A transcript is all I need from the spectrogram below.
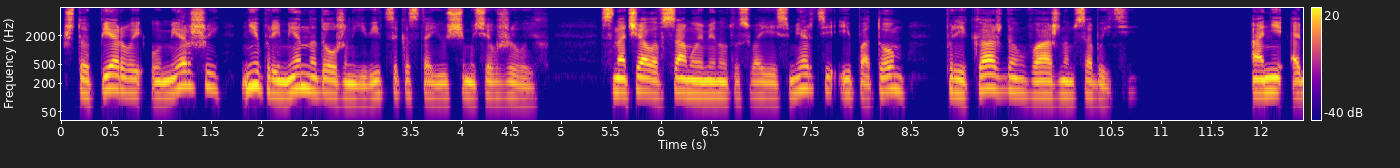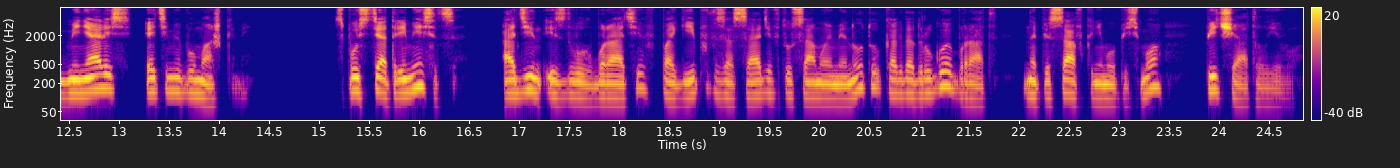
что первый умерший непременно должен явиться к остающемуся в живых — сначала в самую минуту своей смерти и потом при каждом важном событии. Они обменялись этими бумажками. Спустя три месяца один из двух братьев погиб в засаде в ту самую минуту, когда другой брат, написав к нему письмо, печатал его.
